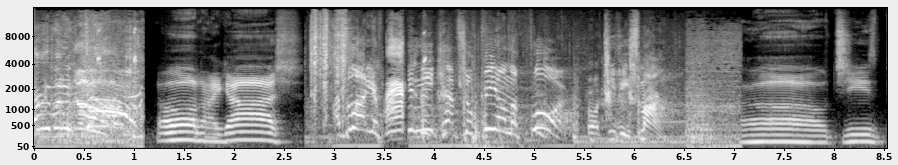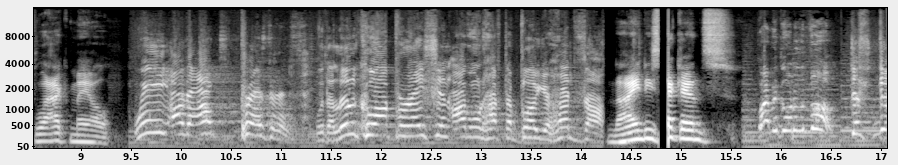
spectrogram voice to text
Everybody go! Oh my gosh. I blow out your fucking kneecaps. You'll be on the floor. We're on TV. Smile. Oh, jeez, blackmail. We are the ex-presidents. With a little cooperation, I won't have to blow your heads off. 90 seconds. Why are we going to the vote? Just do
